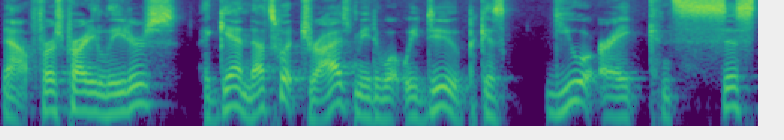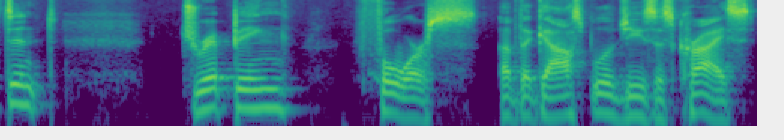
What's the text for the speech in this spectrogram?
Now, first party leaders, again, that's what drives me to what we do because you are a consistent, dripping force of the gospel of Jesus Christ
